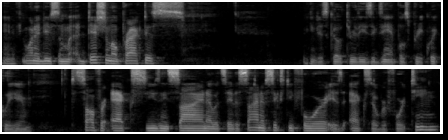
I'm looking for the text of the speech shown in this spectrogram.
And if you want to do some additional practice, we can just go through these examples pretty quickly here. To solve for x using sine, I would say the sine of 64 is x over 14.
